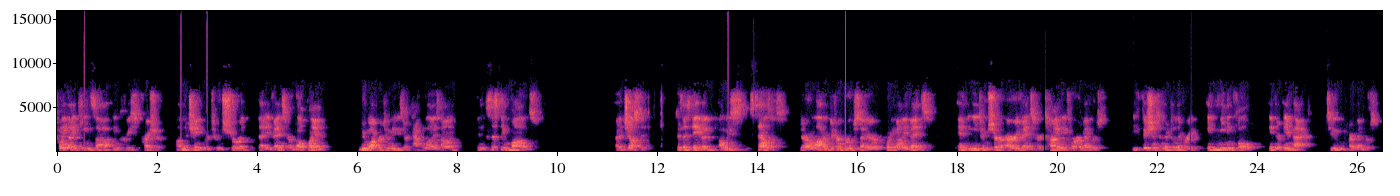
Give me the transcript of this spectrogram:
2019 saw increased pressure on the Chamber to ensure that events are well planned, new opportunities are capitalized on, and existing models adjusted. Because as David always tells us, there are a lot of different groups that are putting on events, and we need to ensure our events are timely for our members, efficient in their delivery, and meaningful in their impact to our members.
